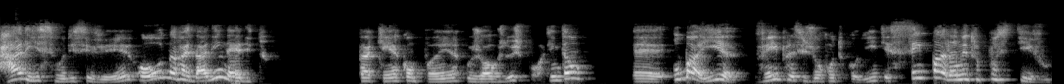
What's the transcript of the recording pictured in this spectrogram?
raríssimo de se ver, ou, na verdade, inédito para quem acompanha os jogos do esporte. Então, é, o Bahia vem para esse jogo contra o Corinthians sem parâmetro positivo.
